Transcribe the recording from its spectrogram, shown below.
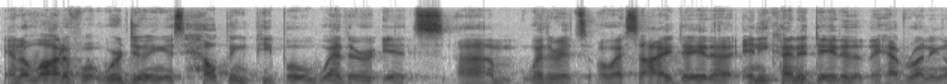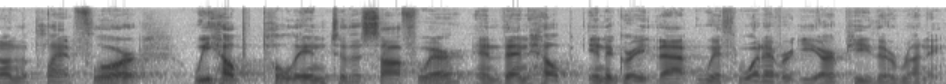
And a lot of what we're doing is helping people, whether it's, um, whether it's OSI data, any kind of data that they have running on the plant floor, we help pull into the software and then help integrate that with whatever ERP they're running.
